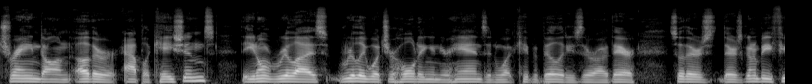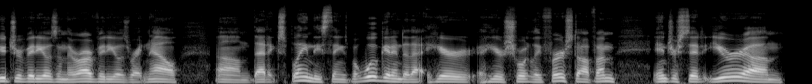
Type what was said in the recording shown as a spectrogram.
trained on other applications that you don't realize really what you're holding in your hands and what capabilities there are there. So there's there's going to be future videos and there are videos right now um, that explain these things, but we'll get into that here here shortly. First off, I'm interested. You're um,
